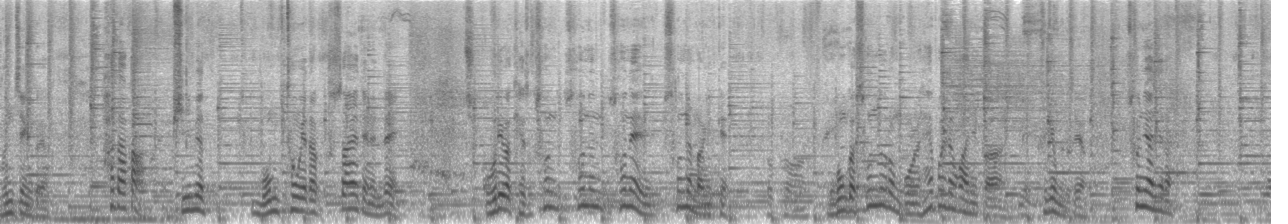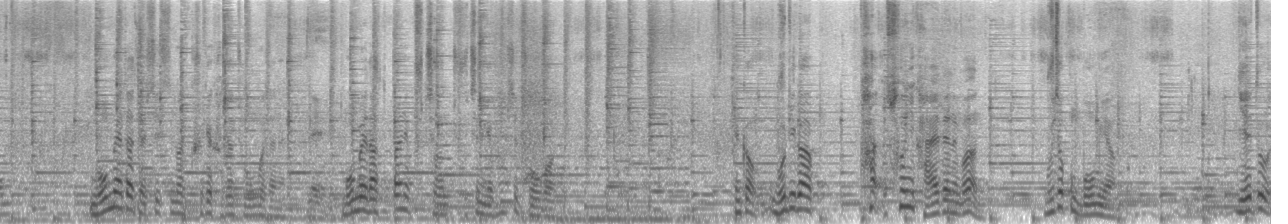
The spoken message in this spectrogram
문제인 거예요. 하다가 비면 몸통에다 쏴야 되는데 우리가 계속 손, 손은, 손에, 손을 막 이렇게 그렇구나. 뭔가 손으로 뭘 해보려고 하니까 그게 문제예요. 손이 아니라 몸에다 댈수 있으면 그게 가장 좋은 거잖아요. 네. 몸에다 빨리 붙여, 붙이는 게 훨씬 좋은 거. 그러니까 우리가 파- 손이 가야 되는 건 무조건 몸이야. 얘도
